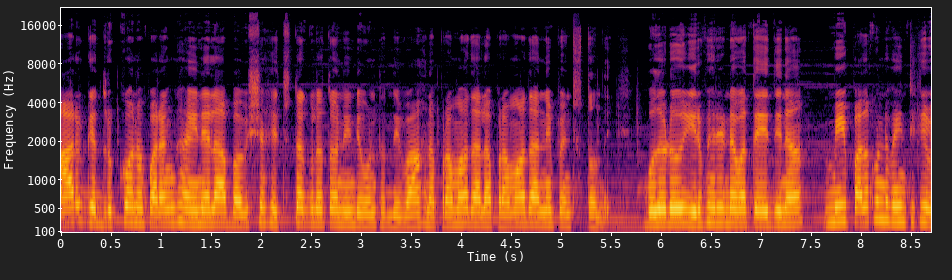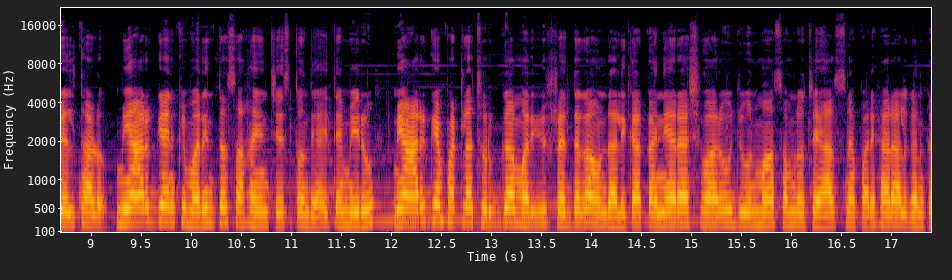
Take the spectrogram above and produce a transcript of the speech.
ఆరోగ్య దృక్కోణ పరంగా ఈ నెల భవిష్య హెచ్చుతగ్గులతో నిండి ఉంటుంది. వాహన ప్రమాదాల ప్రమాదాన్ని పెంచుతుంది. బుధుడు ఇరవై రెండవ తేదీన మీ పదకొండవ ఇంటికి వెళ్తాడు. మీ ఆరోగ్యానికి మరింత సహాయం చేస్తుంది. అయితే మీరు మీ ఆరోగ్యం పట్ల చురుగ్గా మరియు శ్రద్ధగా ఉండాలి. ఇక కన్యారాశి వారు జూన్ మాసంలో చేయాల్సిన పరిహారాలు గనక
